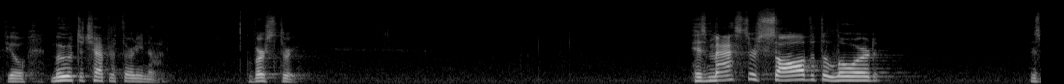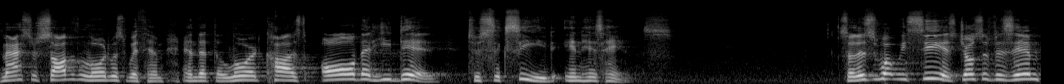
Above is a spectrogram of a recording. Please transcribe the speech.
If you'll move to chapter 39, verse 3. His master saw that the Lord his master saw that the Lord was with him and that the Lord caused all that he did to succeed in his hands. So, this is what we see as Joseph is in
